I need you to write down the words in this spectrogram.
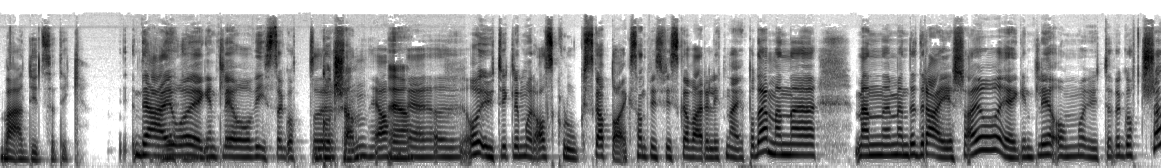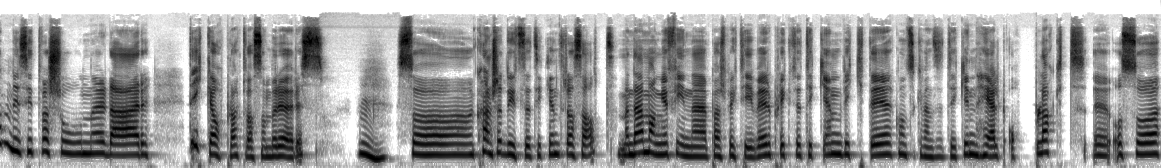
Hva er dydsetikk? Det er jo egentlig å vise godt, eh, Godt skjønn, ja. ja. Eh, Og utvikle moralsk klokskap, da, hvis vi skal være litt nøye på det. Men, eh, men, men det dreier seg jo egentlig om å utøve godt skjønn i situasjoner der det ikke er opplagt hva som bør gjøres. Mm. Så kanskje dydsetikken tross alt. Men det er mange fine perspektiver. Pliktetikken viktig, konsekvensetikken helt opplagt. Eh, Og så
